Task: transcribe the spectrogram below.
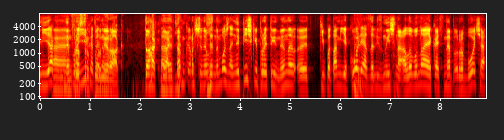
ніяк не проїхати. Інфраструктурний не мож- рак. Так, Е, так. для- Там, коротше, не, для- не можна не пішки пройти, не на. Е, типу, там є колія залізнична, але вона якась не робоча,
